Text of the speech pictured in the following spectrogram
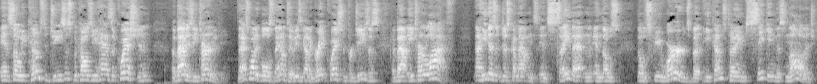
And so he comes to Jesus because he has a question about his eternity. That's what it boils down to. He's got a great question for Jesus about eternal life. Now, he doesn't just come out and, and say that in, in those, those few words, but he comes to him seeking this knowledge.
